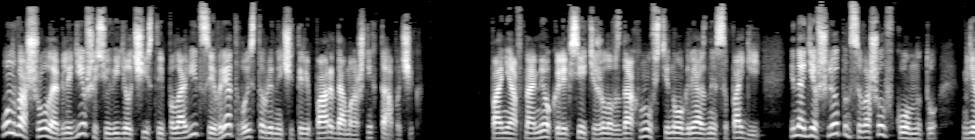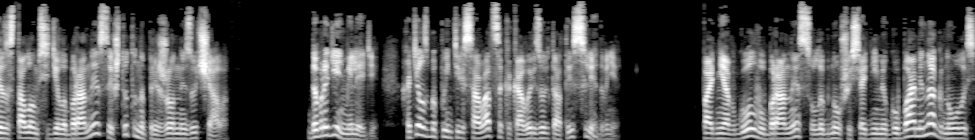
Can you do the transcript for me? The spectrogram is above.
Он вошел и, оглядевшись, увидел чистые половицы и в ряд выставленные четыре пары домашних тапочек. Поняв намек, Алексей, тяжело вздохнув, стянул грязные сапоги и, надев шлепанцы, вошел в комнату, где за столом сидела баронесса и что-то напряженно изучала. «Добрый день, миледи. Хотелось бы поинтересоваться, каковы результаты исследования». Подняв голову, баронесса, улыбнувшись одними губами, нагнулась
